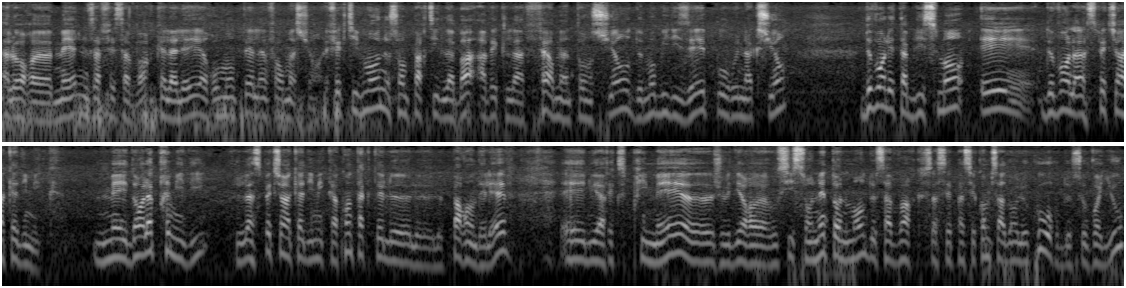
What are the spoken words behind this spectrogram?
Alors, euh, mais elle nous a fait savoir qu'elle allait remonter l'information. Effectivement, nous sommes partis de là-bas avec la ferme intention de mobiliser pour une action devant l'établissement et devant l'inspection académique. Mais dans l'après-midi, l'inspection académique a contacté le, parent d'élève et lui a exprimé, euh, je veux dire, euh, aussi son étonnement de savoir que ça s'est passé comme ça dans le cours de ce voyou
